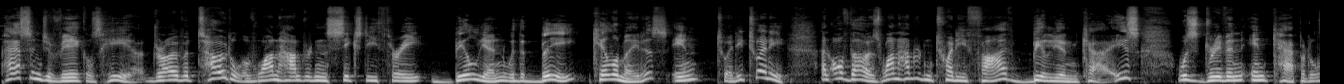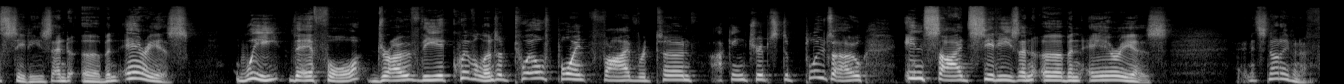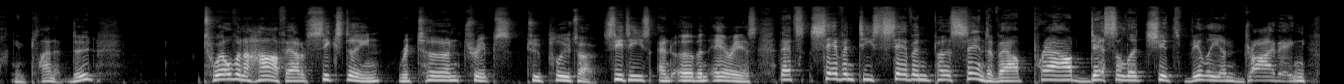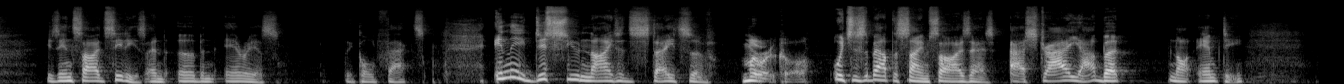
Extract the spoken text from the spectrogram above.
Passenger vehicles here drove a total of 163 billion with a B kilometres in 2020. And of those, 125 billion Ks was driven in capital cities and urban areas. We, therefore, drove the equivalent of 12.5 return fucking trips to Pluto inside cities and urban areas. And it's not even a fucking planet, dude. 12 and a half out of 16 return trips to Pluto, cities and urban areas. That's 77% of our proud, desolate, Shitsvillian driving is inside cities and urban areas. They're called facts. In the disunited states of America, which is about the same size as Australia, but not empty,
